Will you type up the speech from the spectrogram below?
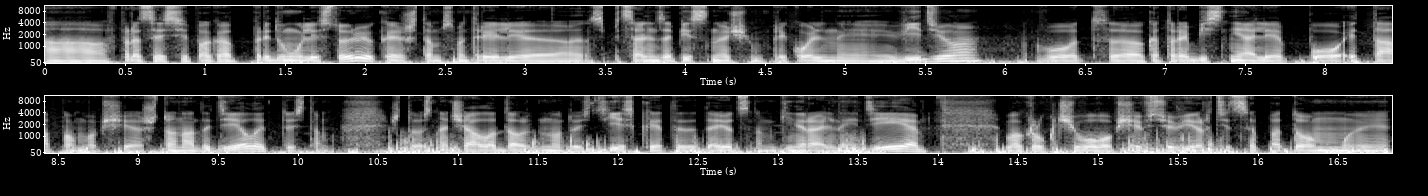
А в процессе, пока придумывали историю, конечно, там смотрели э, специально записанные очень прикольные видео, вот, э, которые объясняли по этапам вообще, что надо делать, то есть там, что сначала, ну, то есть есть какая-то, дается нам генеральная идея, вокруг чего вообще все вертится, потом мы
